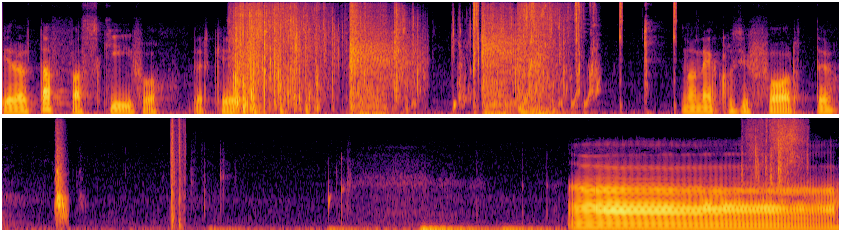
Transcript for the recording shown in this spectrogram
In realtà fa schifo. perché non è così forte. Uh...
